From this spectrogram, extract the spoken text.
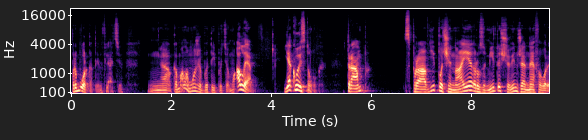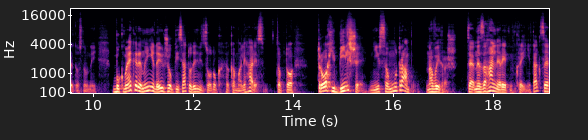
приборкати інфляцію. Камала може бити і по цьому. Але як висновок, Трамп справді починає розуміти, що він вже не фаворит основний. Букмекери нині дають вже 51% Камалі Гарріс. Тобто трохи більше, ніж самому Трампу на виграш. Це не загальний рейтинг в країні, так це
